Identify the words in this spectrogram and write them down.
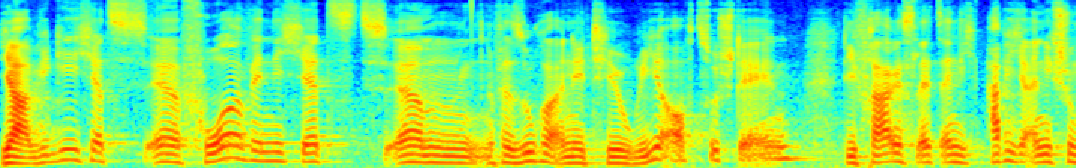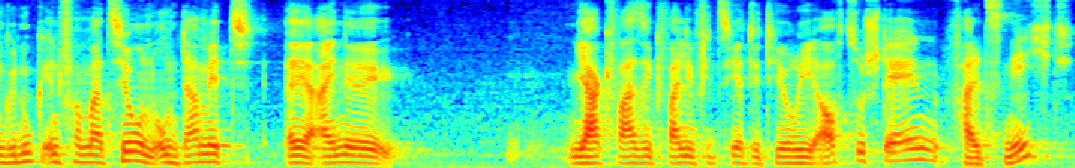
Ja, wie gehe ich jetzt äh, vor, wenn ich jetzt ähm, versuche, eine Theorie aufzustellen? Die Frage ist letztendlich, habe ich eigentlich schon genug Informationen, um damit äh, eine ja, quasi qualifizierte Theorie aufzustellen. Falls nicht,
